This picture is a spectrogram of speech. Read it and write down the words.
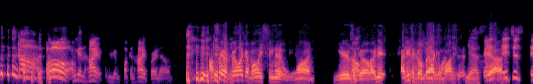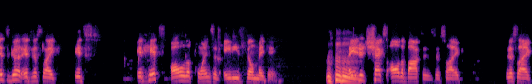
God, oh, I'm getting hype. I'm getting fucking hype right now. Honestly, I feel like I've only seen it one years Nope. ago. I need I need to go back need to and watch it. Yes. It's, Yeah. it's just it's good. It's just like it's it hits all the points of 80s filmmaking. Like, it just checks all the boxes. Just like just like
